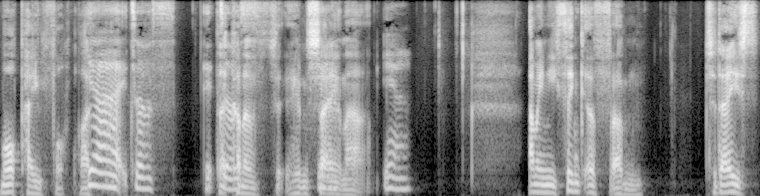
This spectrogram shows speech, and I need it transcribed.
more painful. Like, yeah, it does. It that does. kind of him saying that. yeah. I mean, you think of um, today's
